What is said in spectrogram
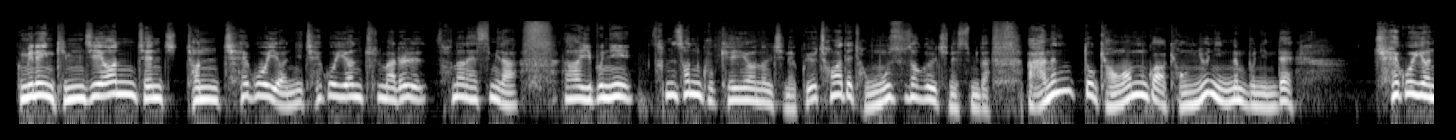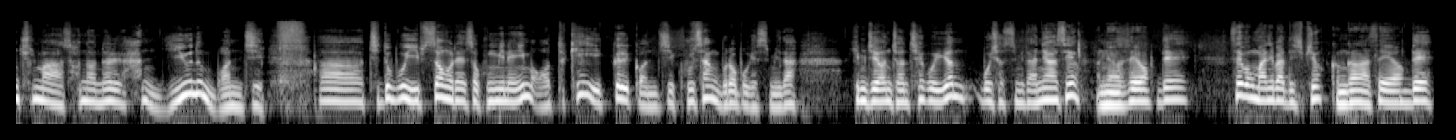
국민의힘 김재원 전 최고위원이 최고위원 출마를 선언했습니다. 아, 이분이 삼선 국회의원을 지냈고요. 청와대 정무수석을 지냈습니다. 많은 또 경험과 경륜이 있는 분인데 최고위원 출마 선언을 한 이유는 뭔지, 아, 지도부 입성을 해서 국민의힘 어떻게 이끌 건지 구상 물어보겠습니다. 김재원 전 최고위원 모셨습니다. 안녕하세요. 안녕하세요. 네. 새해 복 많이 받으십시오. 건강하세요. 네.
